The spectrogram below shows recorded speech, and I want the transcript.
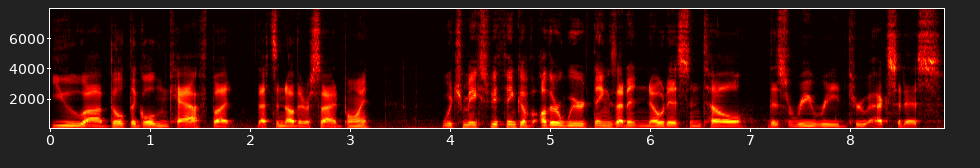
you uh, built the golden calf, but that's another side point. Which makes me think of other weird things I didn't notice until this reread through Exodus.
